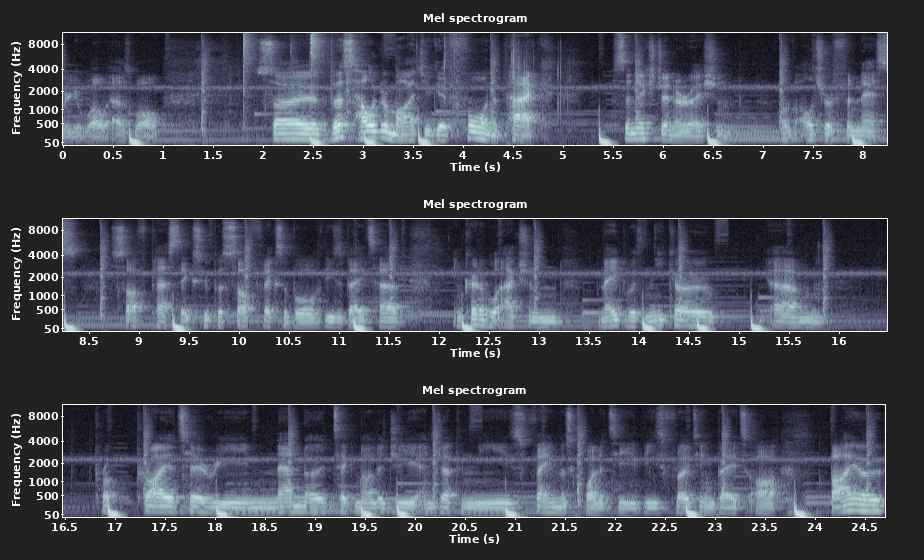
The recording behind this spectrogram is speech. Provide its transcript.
really well as well. So this Hellgrammite, you get four in a pack. It's the next generation of ultra finesse, soft plastic, super soft, flexible. These baits have incredible action, made with Nikko um, proprietary nanotechnology and Japanese famous quality. These floating baits are bio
